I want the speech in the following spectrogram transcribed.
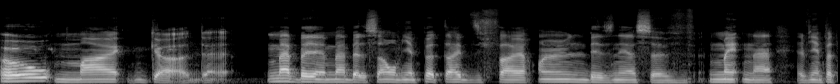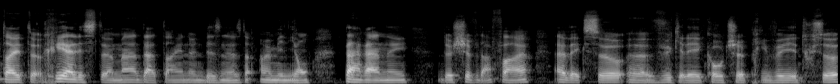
Oh my god. Ma, be- ma belle-sœur, on vient peut-être d'y faire un business euh, maintenant. Elle vient peut-être réalistement d'atteindre un business de 1 million par année de chiffre d'affaires. Avec ça, euh, vu qu'elle est coach privé et tout ça,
